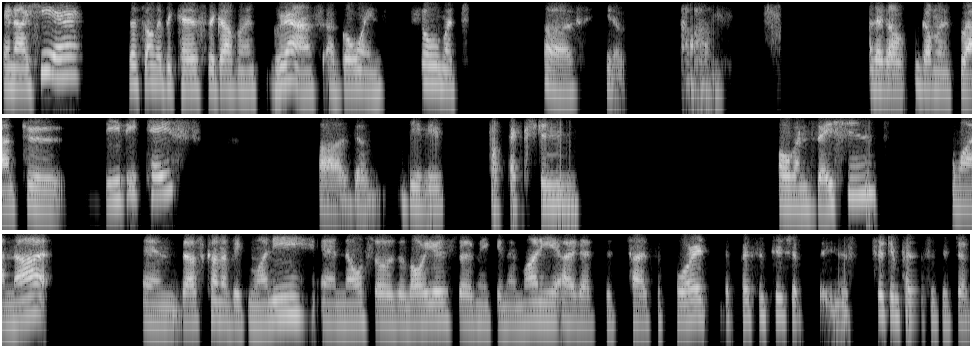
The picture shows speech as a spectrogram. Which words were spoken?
And I hear that's only because the government grants are going so much, uh, you know, um, the government grant to DV case, uh, the DV protection organizations, why not? And that's kind of big money. And also the lawyers are making their money out of the child support. The percentage of you know, certain percentage of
